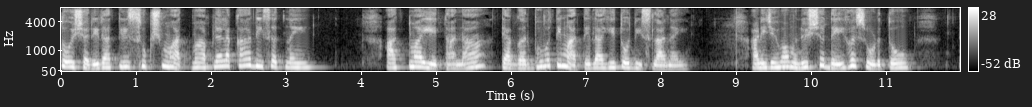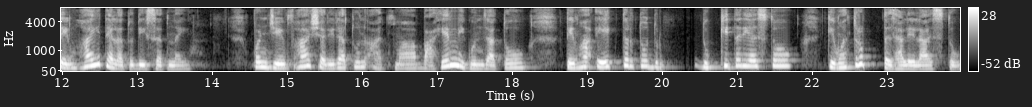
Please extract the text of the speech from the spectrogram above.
तो शरीरातील सूक्ष्म आत्मा आपल्याला का दिसत नाही? आत्मा येताना त्या गर्भवती मातेलाही तो दिसला नाही. आणि जेव्हा मनुष्य देह सोडतो तेव्हाही त्याला तो दिसत नाही. पण जेव्हा शरीरातून आत्मा बाहेर निघून जातो तेव्हा एक तर तो दुःखी तरी असतो किंवा तृप्त झालेला असतो.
